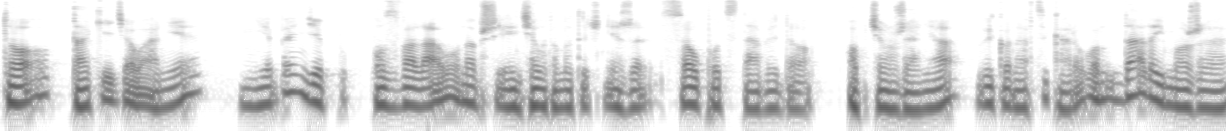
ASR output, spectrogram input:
To takie działanie nie będzie pozwalało na przyjęcie automatycznie, że są podstawy do obciążenia wykonawcy karą. On dalej może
